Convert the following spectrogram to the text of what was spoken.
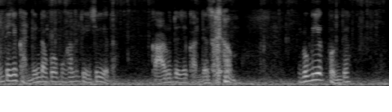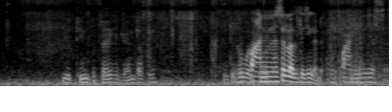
आणि त्याच्या खड्ड्यात टाकू आपण खाली टेन्शन घेता. काढू त्याच्या खड्ड्याचं काम. बघू एक फक्त. तीन पत्ता आहे टाकू पाणी? नसेल आलं त्याच्याकडे. पाणी नाही जास्त.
